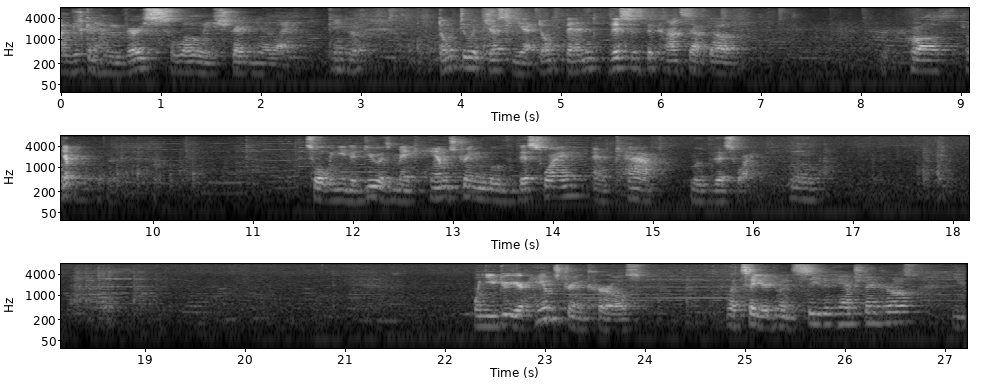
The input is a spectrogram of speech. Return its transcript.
I'm just gonna have you very slowly straighten your leg. Okay? Okay. Don't do it just yet. Don't bend. This is the concept of. Cross. Yep. Okay. So what we need to do is make hamstring move this way and calf move this way. Mm. When you do your hamstring curls, let's say you're doing seated hamstring curls, you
